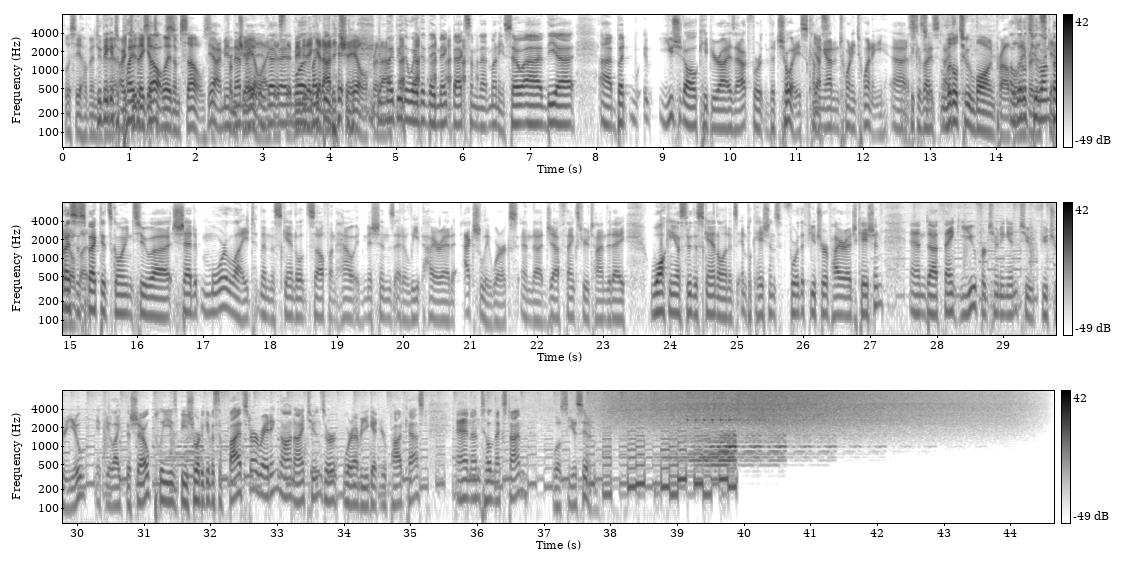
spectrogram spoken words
Felicity Huffman. Do they get to play do themselves? they get to play themselves? Yeah, I mean, from jail. Might, I guess that, maybe they get out of jail for it that. It might be the way that they make back some of that money. So uh, the uh, uh, but you should all keep your eyes out for the choice coming yes. out in 2020 uh, yes. because it's I, a little too long, probably a little too long, scandal, but I suspect but... it's going to uh, shed more light than the scandal itself on how admissions at elite higher ed actually works. And uh, Jeff, thanks for your time today, walking us through the scandal and its implications for the future of higher education. And thank you for tuning in to Future You. If you like the show, please be sure to give us a five star rating on iTunes or wherever you get your podcast. And until next time, we'll see you soon.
